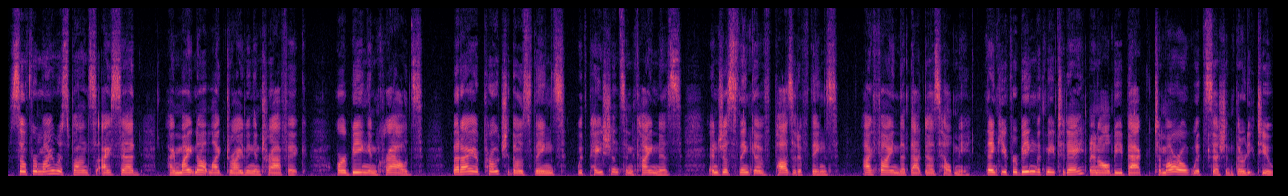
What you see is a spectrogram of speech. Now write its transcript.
So for my response, I said, I might not like driving in traffic or being in crowds, but I approach those things with patience and kindness and just think of positive things. I find that that does help me. Thank you for being with me today, and I'll be back tomorrow with session 32.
